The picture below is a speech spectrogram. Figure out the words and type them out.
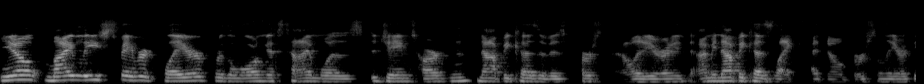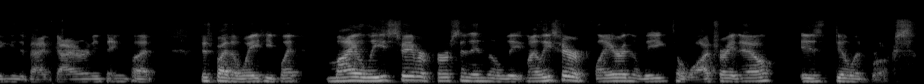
You know, my least favorite player for the longest time was James Harden, not because of his personality or anything. I mean, not because like I know him personally or think he's a bad guy or anything, but just by the way he played. My least favorite person in the league, my least favorite player in the league to watch right now is Dillon Brooks.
